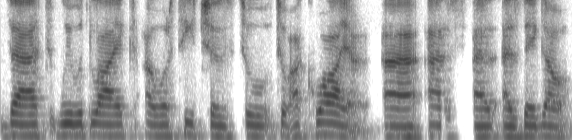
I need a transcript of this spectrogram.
that we would like our teachers to, to acquire uh, as, as, as, they go.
